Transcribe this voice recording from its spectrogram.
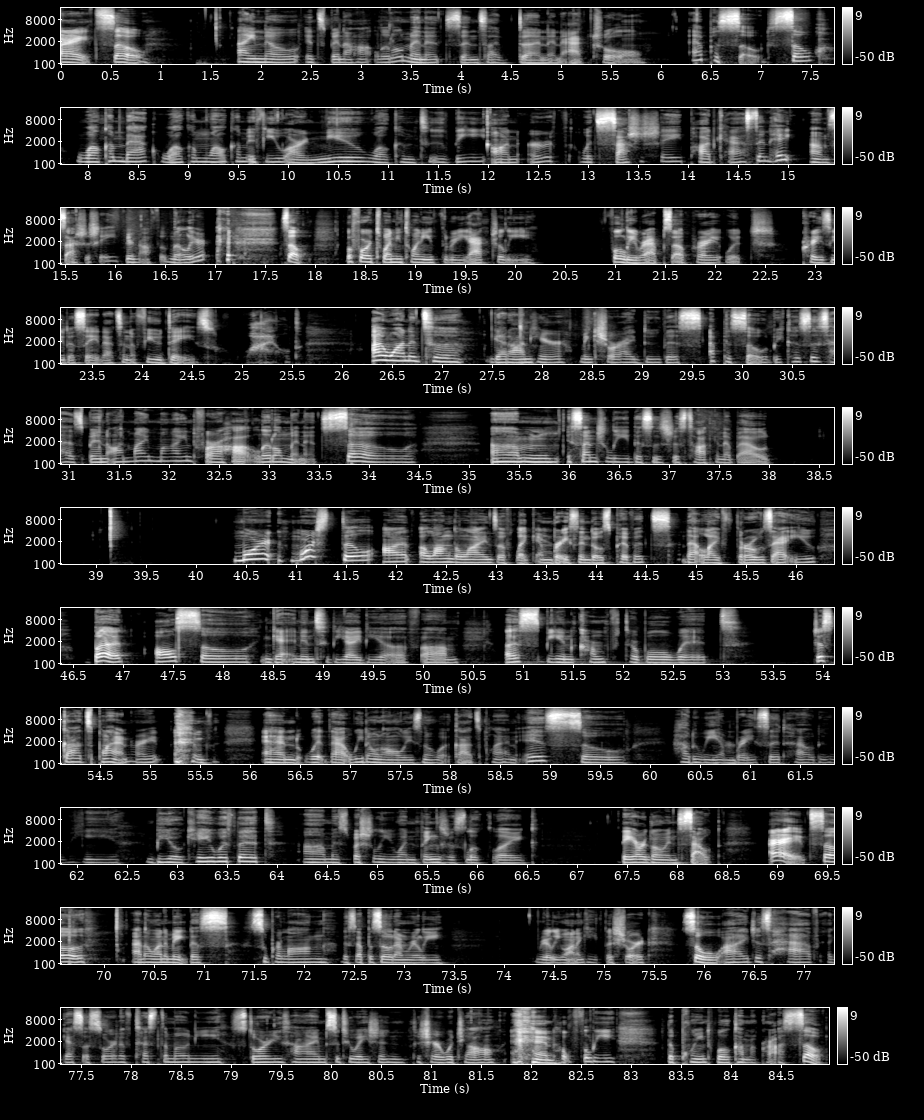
All right, so I know it's been a hot little minute since I've done an actual episode. So, welcome back. Welcome, welcome. If you are new, welcome to the On Earth with Sasha Shae podcast. And hey, I'm Sasha Shae, if you're not familiar. so, before 2023 actually fully wraps up, right? Which crazy to say that's in a few days. Wild. I wanted to get on here, make sure I do this episode because this has been on my mind for a hot little minute. So, um, essentially, this is just talking about more, more still on along the lines of like embracing those pivots that life throws at you, but also getting into the idea of um, us being comfortable with just God's plan, right? And with that, we don't always know what God's plan is. So, how do we embrace it? How do we be okay with it? Um, especially when things just look like they are going south. All right. So, I don't want to make this super long. This episode, I'm really, really want to keep this short. So, I just have, I guess, a sort of testimony, story time situation to share with y'all. And hopefully, the point will come across. So,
